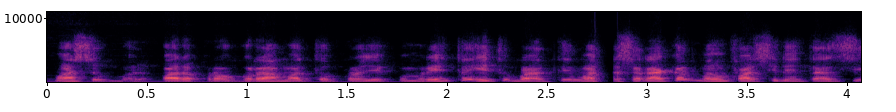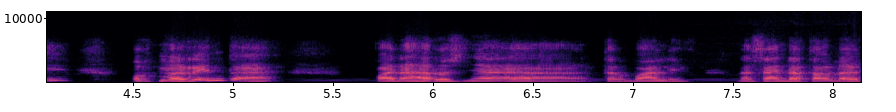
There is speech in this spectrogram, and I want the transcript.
masuk pada program atau proyek pemerintah itu berarti masyarakat memfasilitasi pemerintah. Pada harusnya eh, terbalik. Nah saya tidak tahu dari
